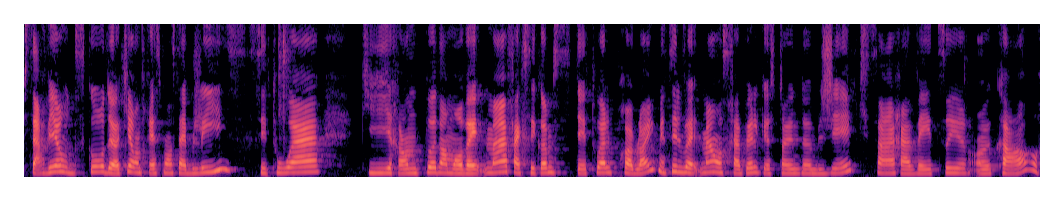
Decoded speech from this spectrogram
Puis ça revient au discours de OK, on te responsabilise, c'est toi qui rentre pas dans mon vêtement, fait que c'est comme si c'était toi le problème. Mais tu sais, le vêtement, on se rappelle que c'est un objet qui sert à vêtir un corps.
